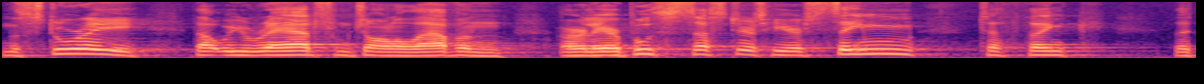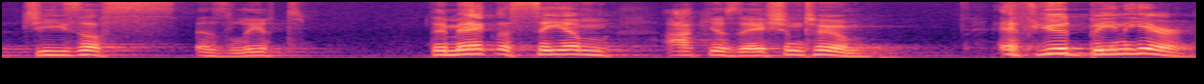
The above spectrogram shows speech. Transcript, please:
In the story that we read from John 11 earlier, both sisters here seem to think that Jesus is late. They make the same accusation to him. If you'd been here,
